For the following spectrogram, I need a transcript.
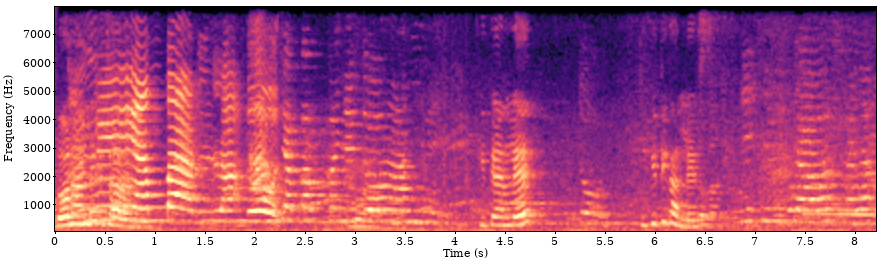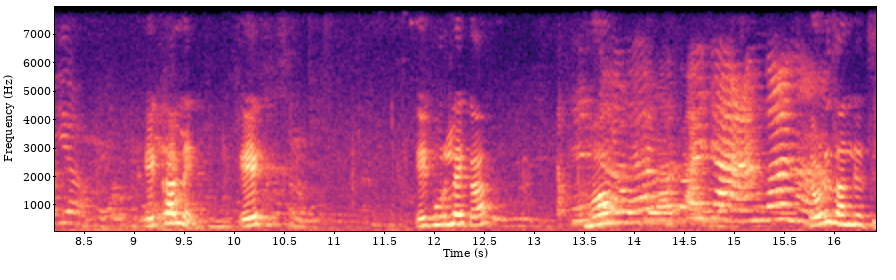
दोन आणले की चार आणले? किती आणले? तू किती खाल्लेस? एक खाल्ले? एक? एक उरलंय का? मग? एवढेच आणली होती.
